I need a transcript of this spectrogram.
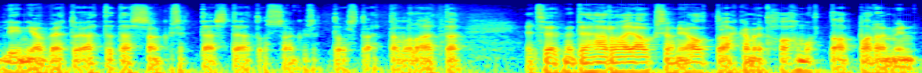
linjanvetoja, että tässä on kyse tästä ja tuossa on kyse tuosta. Että tavallaan, että, että se, että me tehdään rajauksia, niin auttaa ehkä meitä hahmottaa paremmin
